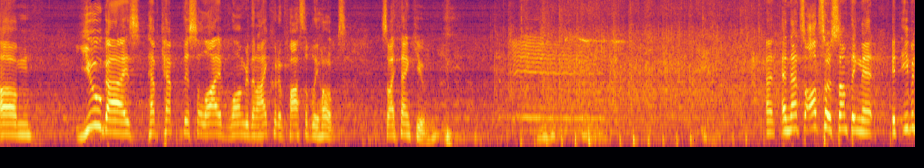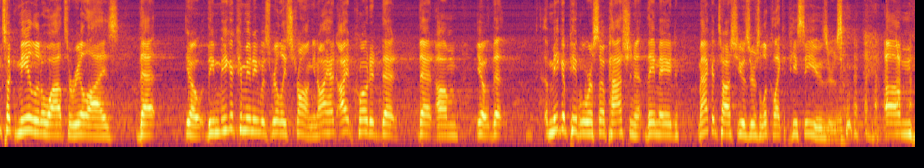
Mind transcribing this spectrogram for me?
um, you guys have kept this alive longer than I could have possibly hoped. So I thank you. And, and that's also something that it even took me a little while to realize that you know the Amiga community was really strong. You know, I had I had quoted that that um, you know that Amiga people were so passionate they made Macintosh users look like PC users. um,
